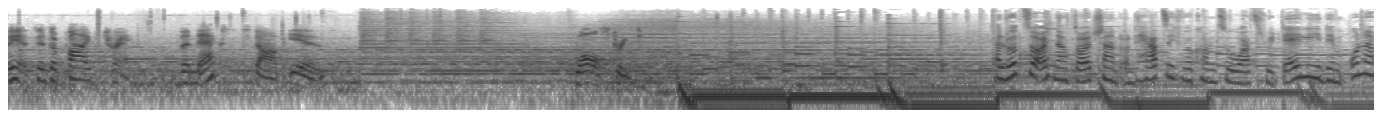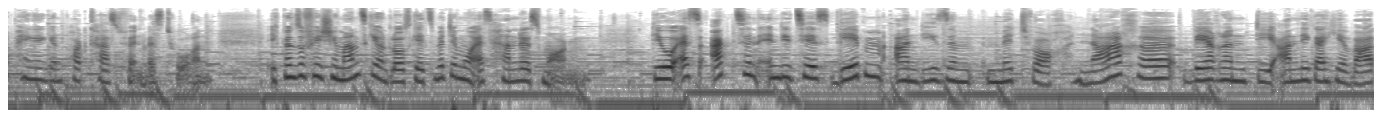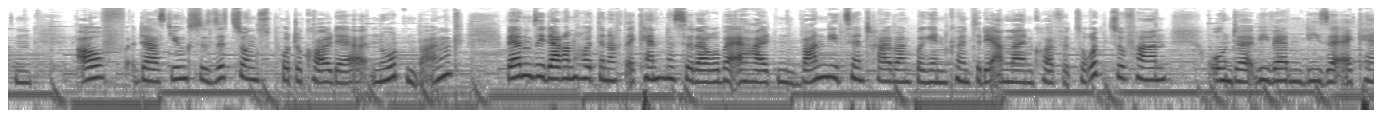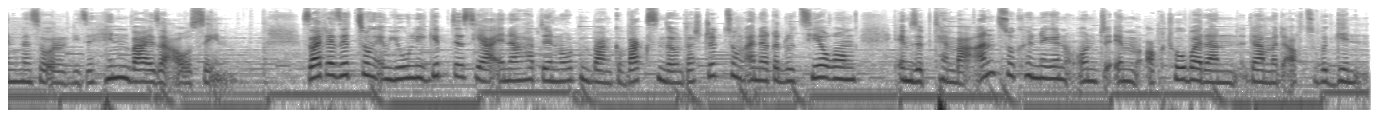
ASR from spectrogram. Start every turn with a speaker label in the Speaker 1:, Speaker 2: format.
Speaker 1: This is a five train. The next stop is Wall Street.
Speaker 2: Hallo zu euch nach Deutschland und herzlich willkommen zu Wall Street Daily, dem unabhängigen Podcast für Investoren. Ich bin Sophie Schimanski und los geht's mit dem US-Handelsmorgen. Die US-Aktienindizes geben an diesem Mittwoch nach, äh, während die Anleger hier warten auf das jüngste Sitzungsprotokoll der Notenbank. Werden Sie daran heute Nacht Erkenntnisse darüber erhalten, wann die Zentralbank beginnen könnte, die Anleihenkäufe zurückzufahren und äh, wie werden diese Erkenntnisse oder diese Hinweise aussehen? Seit der Sitzung im Juli gibt es ja innerhalb der Notenbank wachsende Unterstützung, eine Reduzierung im September anzukündigen und im Oktober dann damit auch zu beginnen.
